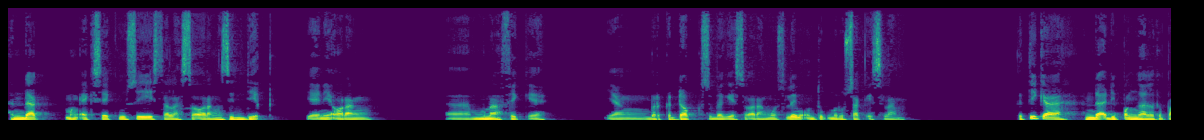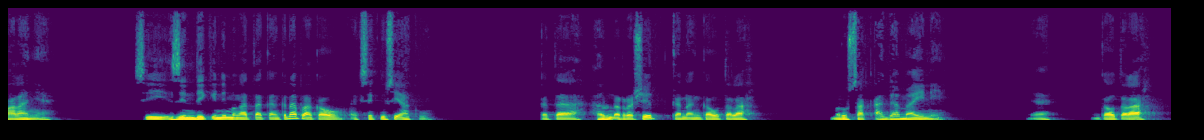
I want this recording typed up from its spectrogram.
hendak mengeksekusi salah seorang zindik, yakni orang uh, munafik ya, yang berkedok sebagai seorang muslim untuk merusak Islam. Ketika hendak dipenggal kepalanya, si Zindik ini mengatakan, kenapa kau eksekusi aku? Kata Harun al-Rashid, karena engkau telah merusak agama ini. Ya, engkau telah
